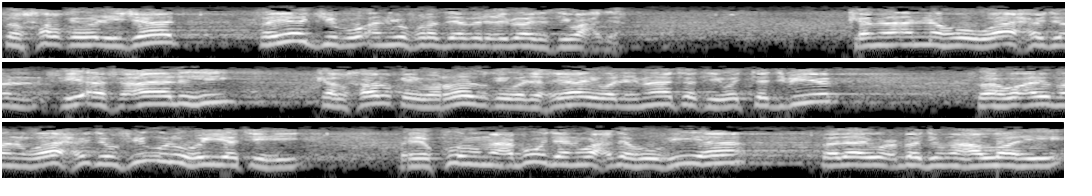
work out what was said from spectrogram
في الخلق والإيجاد فيجب أن يفرد بالعبادة وحده. كما أنه واحد في أفعاله كالخلق والرزق والإحياء والإماتة والتدبير فهو أيضا واحد في ألوهيته. فيكون معبودا وحده فيها فلا يعبد مع الله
